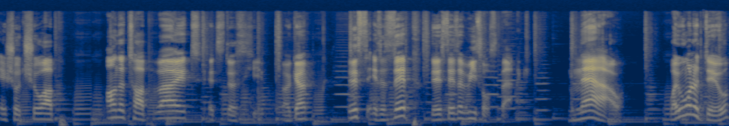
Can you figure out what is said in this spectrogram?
it should show up on the top right, it's just here, okay? This is a zip, this is a resource pack. Now, what we want to do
